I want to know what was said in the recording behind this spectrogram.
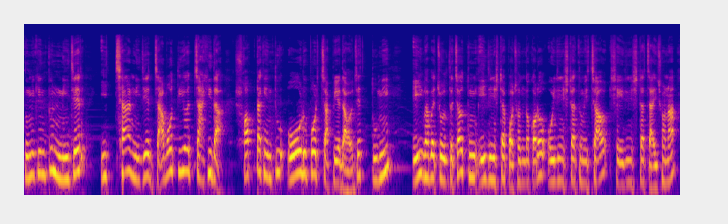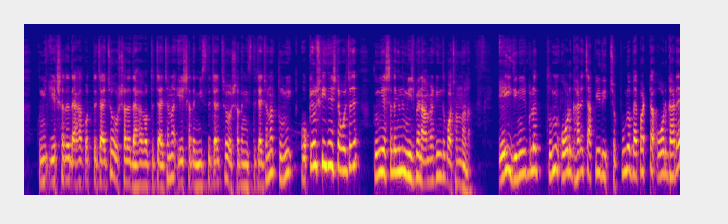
তুমি কিন্তু নিজের ইচ্ছা, নিজের যাবতীয় চাহিদা সবটা কিন্তু ওর উপর চাপিয়ে দাও যে তুমি এইভাবে চলতে চাও, তুমি এই জিনিসটা পছন্দ করো, ওই জিনিসটা তুমি চাও, সেই জিনিসটা চাইছো না। তুমি এর সাথে দেখা করতে চাইছো, ওর সাথে দেখা করতে চাইছো না, এর সাথে মিশতে চাইছো, ওর সাথে মিশতে চাইছো না, তুমি ওকেও সেই জিনিসটা বলছো যে তুমি এর সাথে কিন্তু মিশবে না, আমার কিন্তু পছন্দ না। এই জিনিসগুলো তুমি ওর ঘাড়ে চাপিয়ে দিচ্ছ, পুরো ব্যাপারটা ওর ঘাড়ে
